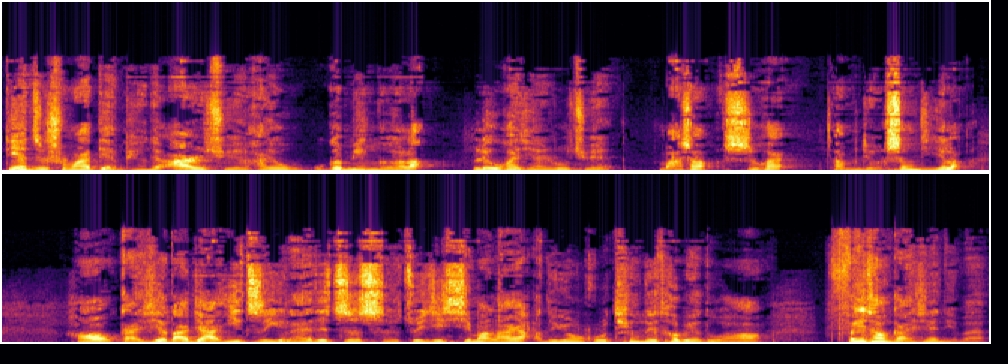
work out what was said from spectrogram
电子数码点评的二群还有五个名额了，六块钱入群，马上十块咱们就升级了。好，感谢大家一直以来的支持。最近喜马拉雅的用户听的特别多啊，非常感谢你们。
